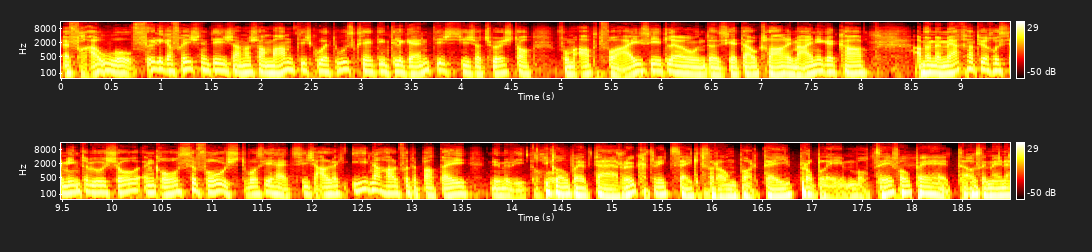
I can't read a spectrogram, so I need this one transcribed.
eine Frau, die völlig erfrischend ist, auch noch charmant ist, gut aussieht, intelligent ist. Sie ist ja die Schwester vom Abt von Einsiedeln und äh, sie hat auch klare Meinungen gehabt. Aber man merkt natürlich aus dem Interview schon einen grossen Frust, den sie hat. Sie ist allweg innerhalb der Partei nicht mehr weitergekommen. Ich glaube, der Rücktritt zeigt vor allem Parteiprobleme, die die CVP hat. Also ich meine,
